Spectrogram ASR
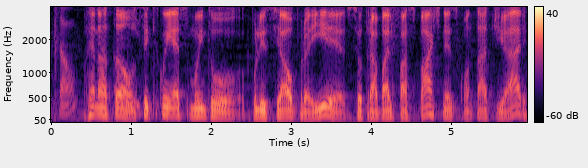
Então, Renatão, é você que conhece muito policial por aí, seu trabalho faz parte nesse né, contato diário.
